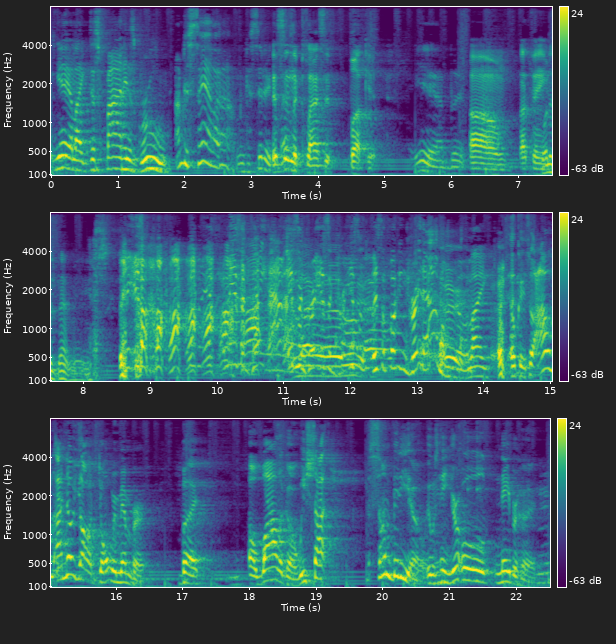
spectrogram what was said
yeah, like just find his groove. I'm just saying like I'm considering It's in the classic bucket. Yeah, but Um, I think. What does that mean? I mean, it's a great album. It's a great. It's a great. It's a, it's a fucking great album. Bro. Like, Okay, so I I know y'all don't remember, but a while ago we shot some video. It was in your old neighborhood,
